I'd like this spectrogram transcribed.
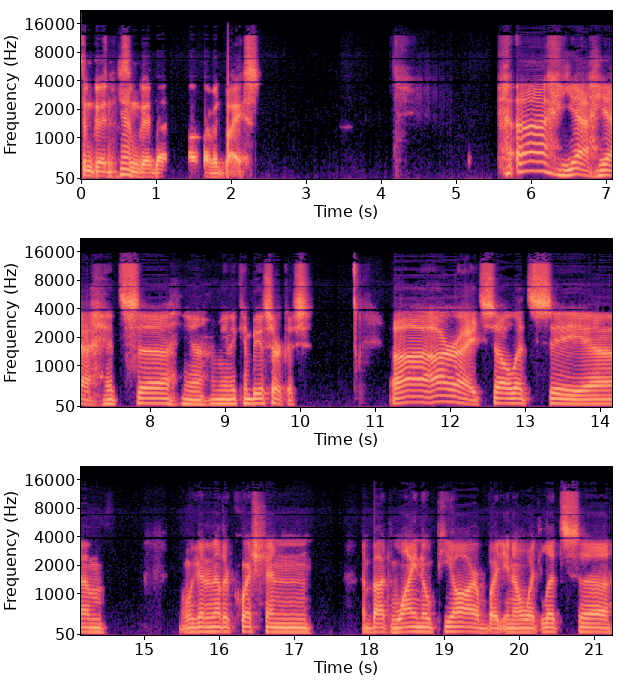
some good, yeah. some good uh, advice. Uh, yeah, yeah. It's uh, yeah. I mean, it can be a circus. Uh, all right. So let's see. Um, we got another question about why no PR, but you know what? Let's. Uh,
